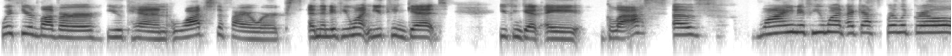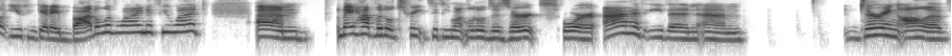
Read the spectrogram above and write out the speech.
with your lover, you can watch the fireworks, and then if you want, you can get you can get a glass of wine if you want at Gasparilla Grill. You can get a bottle of wine if you want. Um, they have little treats if you want little desserts, or I have even um, during all of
